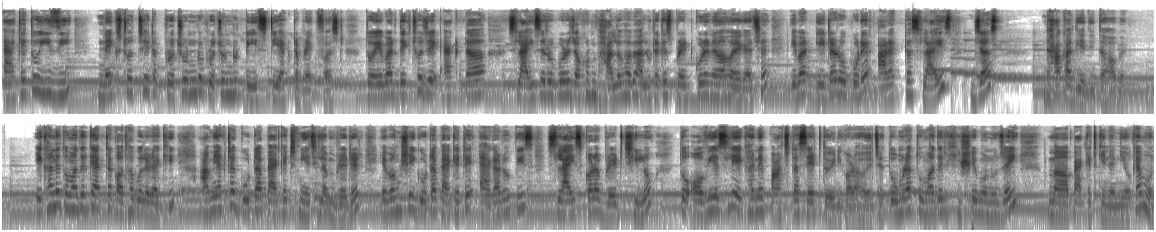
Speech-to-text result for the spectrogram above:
একে তো ইজি নেক্সট হচ্ছে এটা প্রচণ্ড প্রচণ্ড টেস্টি একটা ব্রেকফাস্ট তো এবার দেখছ যে একটা স্লাইসের ওপরে যখন ভালোভাবে আলুটাকে স্প্রেড করে নেওয়া হয়ে গেছে, এবার এটার ওপরে আর একটা স্লাইস জাস্ট ঢাকা দিয়ে দিতে হবে। এখানে তোমাদেরকে একটা কথা বলে রাখি। আমি একটা গোটা প্যাকেট নিয়েছিলাম ব্রেডের এবং সেই গোটা প্যাকেটে এগারো পিস স্লাইস করা ব্রেড ছিল। তো অবভিয়াসলি এখানে পাঁচটা সেট তৈরি করা হয়েছে। তোমরা তোমাদের হিসেব অনুযায়ী প্যাকেট কিনে নিও, কেমন?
